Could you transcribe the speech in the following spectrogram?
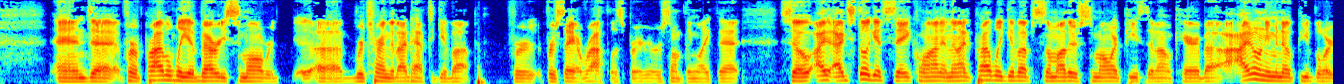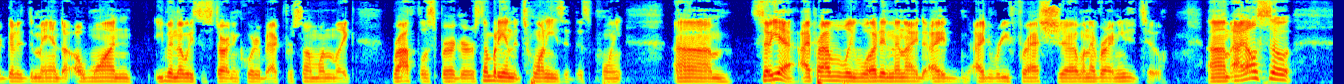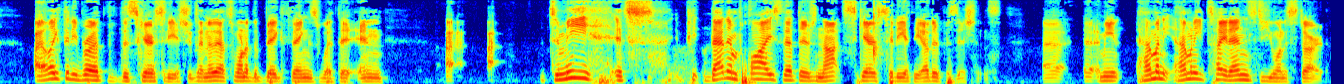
and uh, for probably a very small re- uh, return that I'd have to give up for for say a Roethlisberger or something like that. So I, would still get Saquon, and then I'd probably give up some other smaller piece that I don't care about. I don't even know people are going to demand a, a, one, even though he's a starting quarterback for someone like Roethlisberger or somebody in the twenties at this point. Um, so yeah, I probably would, and then I'd I'd, I'd refresh uh, whenever I needed to. Um, I also I like that he brought up the scarcity issue because I know that's one of the big things with it, and to me, it's that implies that there's not scarcity at the other positions. Uh, I mean, how many how many tight ends do you want to start?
